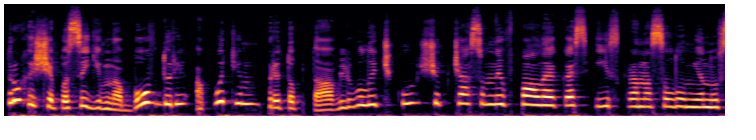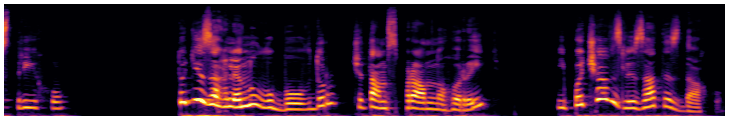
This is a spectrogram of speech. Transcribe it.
Трохи ще посидів на бовдурі, а потім притоптав люлечку, щоб часом не впала якась іскра на солом'яну стріху. Тоді заглянув у бовдур, чи там справно горить, і почав злізати з даху.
